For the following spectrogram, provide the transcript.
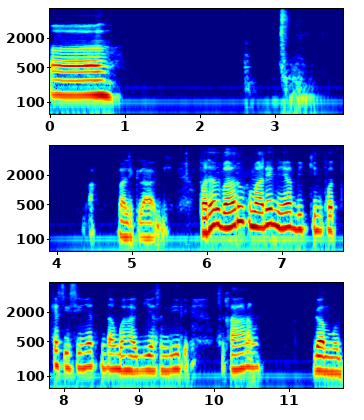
Uh, balik lagi. Padahal baru kemarin ya bikin podcast isinya tentang bahagia sendiri. Sekarang gamut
